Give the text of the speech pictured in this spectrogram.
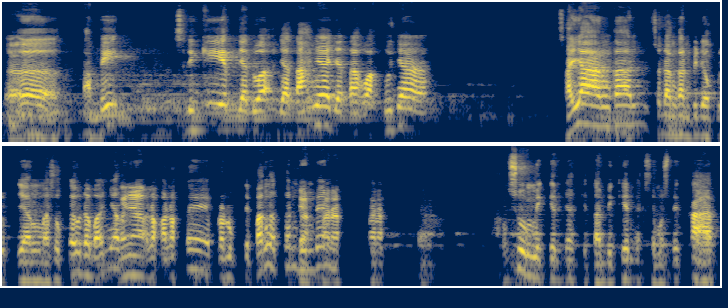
Eh, tapi sedikit jadwal jatahnya jatah waktunya sayang kan sedangkan video klip yang masuknya udah banyak, Banyak. anak-anak teh produktif banget kan Ya, band-band parah. langsung mikirnya kita bikin Extreme Speed Cut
